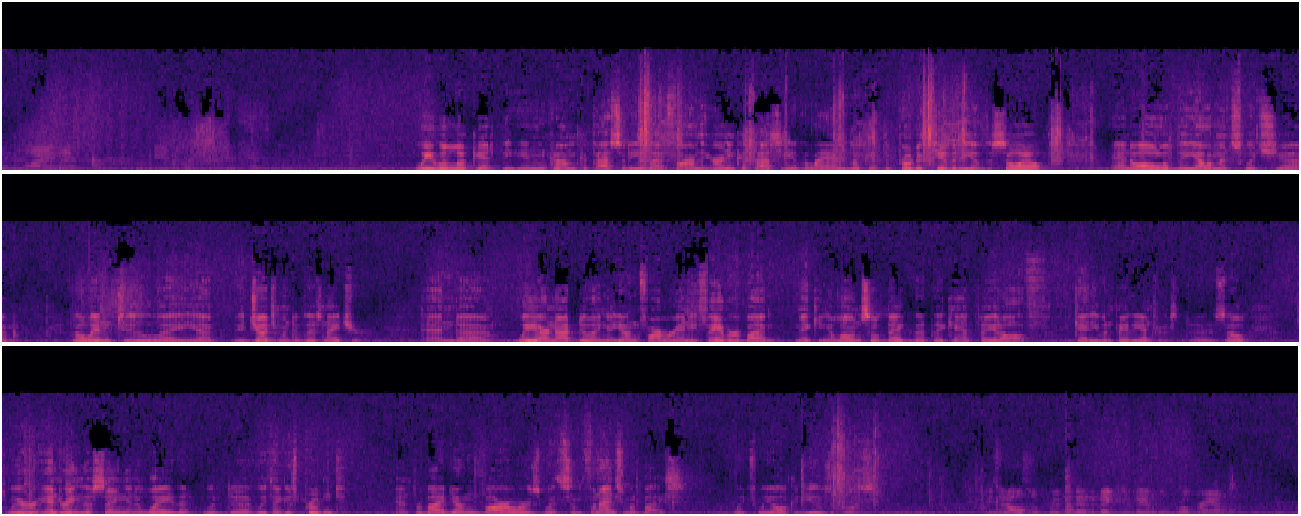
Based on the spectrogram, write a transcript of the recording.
and why that would be a criteria against the. We will look at the income capacity of that farm, the earning capacity of the land, look at the productivity of the soil, and all of the elements which um, go into a, uh, a judgment of this nature. And uh, we are not doing a young farmer any favor by making a loan so big that they can't pay it off, can't even pay the interest. Uh, so we're entering this thing in a way that would uh, we think is prudent and provide young borrowers with some financial advice, which we all can use, of course. Is it also prudent then to make available programs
